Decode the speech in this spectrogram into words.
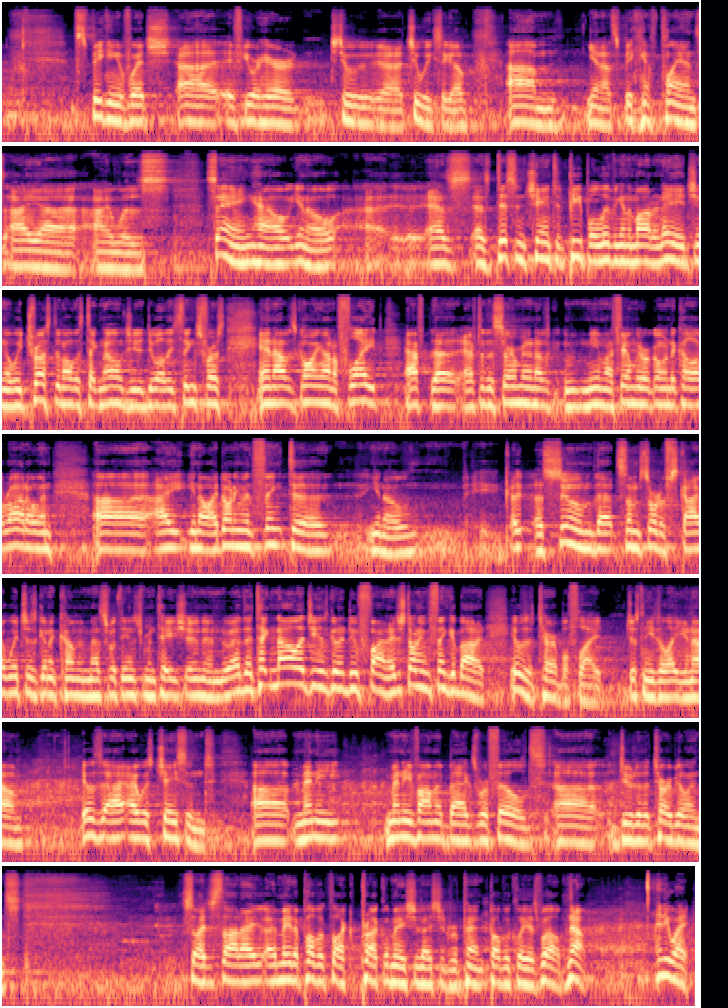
Speaking of which, uh, if you were here two, uh, two weeks ago, um, you know, speaking of plans, I, uh, I was saying how, you know, uh, as, as disenchanted people living in the modern age, you know, we trust in all this technology to do all these things for us. And I was going on a flight after, uh, after the sermon, and I was, me and my family were going to Colorado, and uh, I, you know, I don't even think to, you know, assume that some sort of sky witch is going to come and mess with the instrumentation and uh, the technology is going to do fine. I just don't even think about it. It was a terrible flight. Just need to let you know. It was, I, I was chastened. Uh, many many vomit bags were filled uh, due to the turbulence. So I just thought I, I made a public proclamation I should repent publicly as well. Now, anyway,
